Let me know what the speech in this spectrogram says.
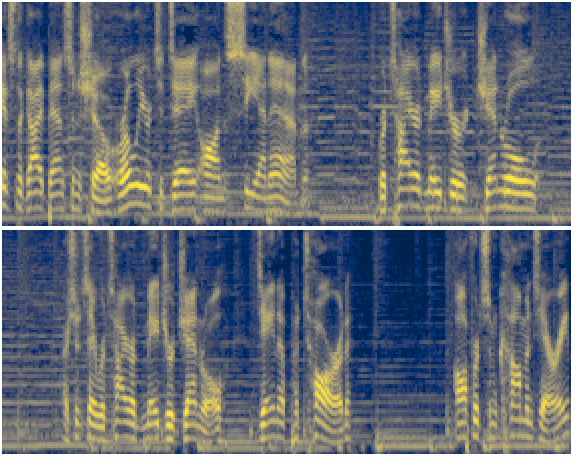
It's the Guy Benson Show. Earlier today on CNN, retired Major General, I should say retired Major General Dana Pittard offered some commentary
